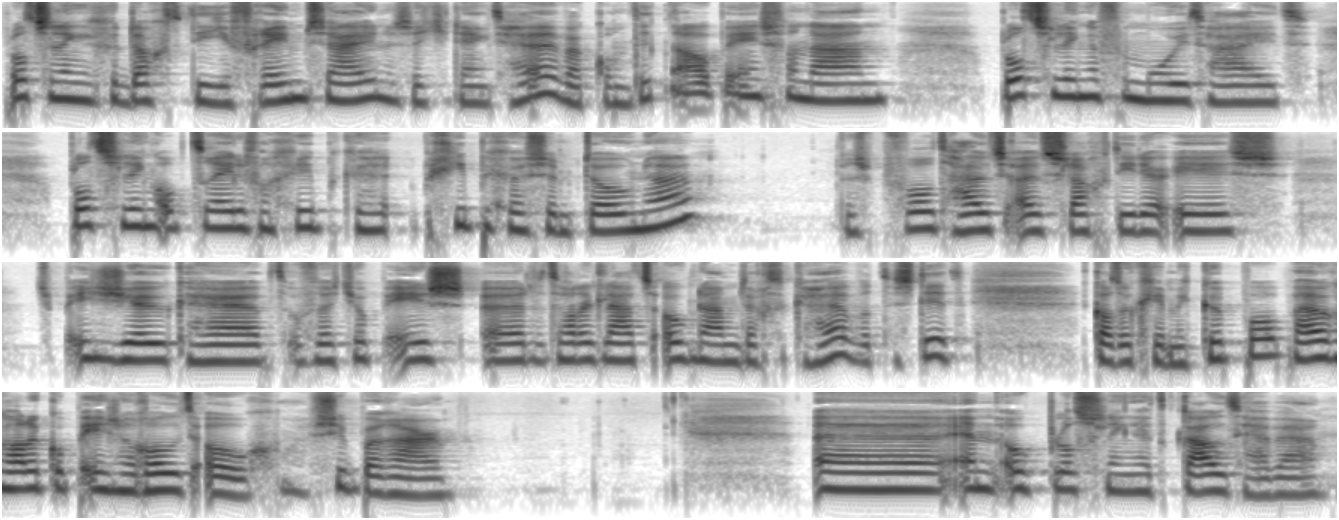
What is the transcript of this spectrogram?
plotselinge gedachten die je vreemd zijn. Dus dat je denkt, hè, waar komt dit nou opeens vandaan? Plotselinge vermoeidheid, plotseling optreden van griepige symptomen, dus bijvoorbeeld huidsuitslag die er is, dat je opeens jeuk hebt, of dat je opeens, uh, dat had ik laatst ook namelijk, dacht ik, hè, wat is dit? Had ook geen make-up op, had ik opeens een rood oog, super raar. Uh, en ook plotseling het koud hebben.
